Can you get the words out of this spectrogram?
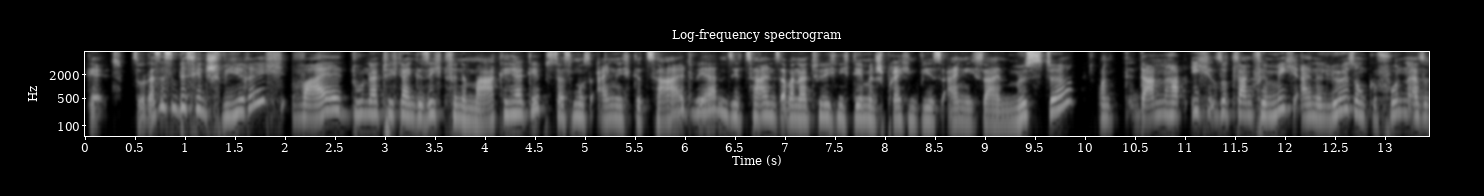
Geld. So, das ist ein bisschen schwierig, weil du natürlich dein Gesicht für eine Marke hergibst. Das muss eigentlich gezahlt werden. Sie zahlen es aber natürlich nicht dementsprechend, wie es eigentlich sein müsste. Und dann habe ich sozusagen für mich eine Lösung gefunden. Also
